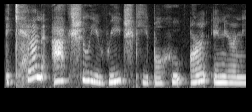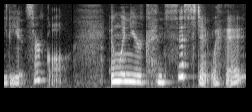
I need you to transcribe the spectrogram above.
it can actually reach people who aren't in your immediate circle. And when you're consistent with it,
